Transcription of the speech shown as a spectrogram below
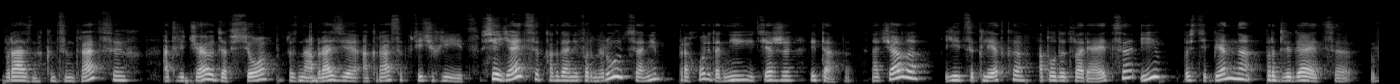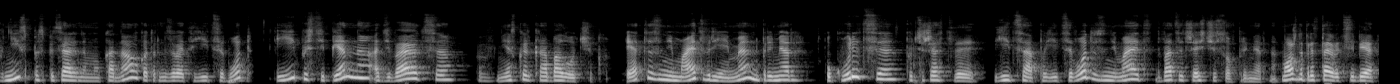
в разных концентрациях отвечают за все разнообразие окрасок птичьих яиц. Все яйца, когда они формируются, они проходят одни и те же этапы. Сначала яйцеклетка оплодотворяется и постепенно продвигается вниз по специальному каналу, который называется яйцевод, и постепенно одеваются в несколько оболочек. Это занимает время. Например, у курицы путешествие яйца по яйцеводу занимает 26 часов примерно. Можно представить себе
